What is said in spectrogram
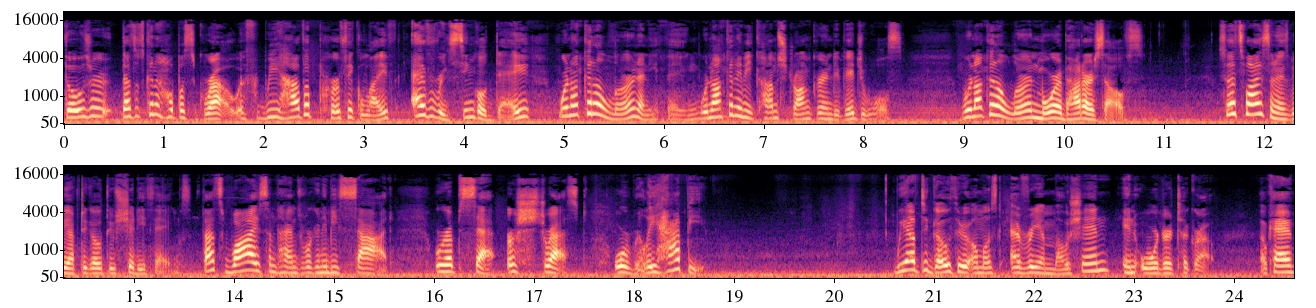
those are that's what's going to help us grow. If we have a perfect life every single day, we're not going to learn anything. We're not going to become stronger individuals. We're not going to learn more about ourselves. So that's why sometimes we have to go through shitty things. That's why sometimes we're to be sad or upset or stressed or really happy we have to go through almost every emotion in order to grow, okay?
